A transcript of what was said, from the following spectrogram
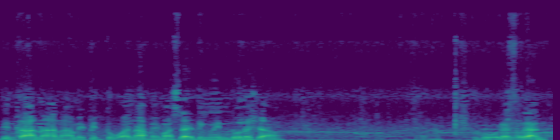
bintana na, may pintuan na, may mga sliding window na siya. Oh. Nag-uulan-ulan.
